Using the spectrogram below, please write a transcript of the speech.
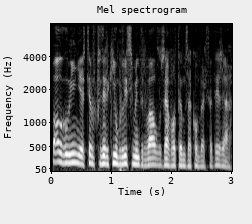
Paulo Goinhas, temos que fazer aqui um brevíssimo intervalo, já voltamos à conversa. Até já.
